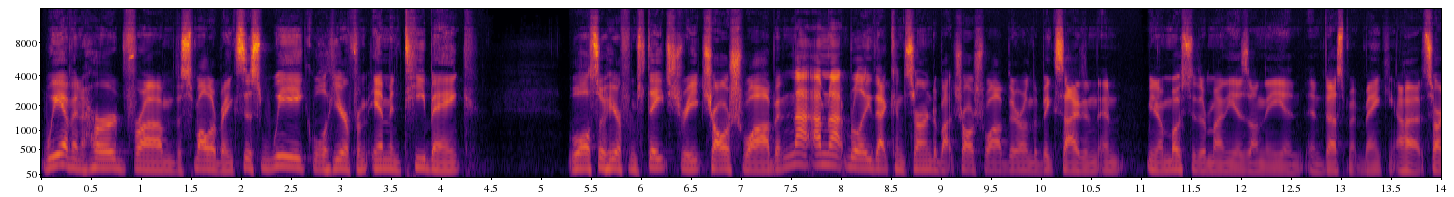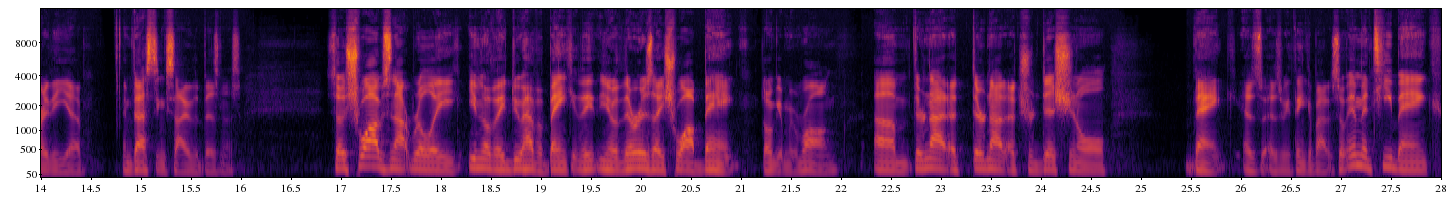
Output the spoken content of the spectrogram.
We haven't heard from the smaller banks this week. We'll hear from M&T Bank. We'll also hear from State Street, Charles Schwab, and not, I'm not really that concerned about Charles Schwab. They're on the big side, and, and you know most of their money is on the investment banking. Uh, sorry, the uh, investing side of the business. So Schwab's not really, even though they do have a bank. They, you know, there is a Schwab bank. Don't get me wrong, um, they're not a, they're not a traditional bank as, as we think about it. So M&T Bank,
